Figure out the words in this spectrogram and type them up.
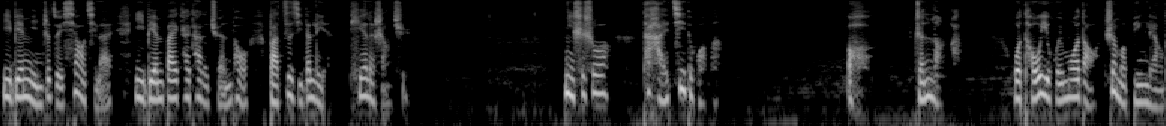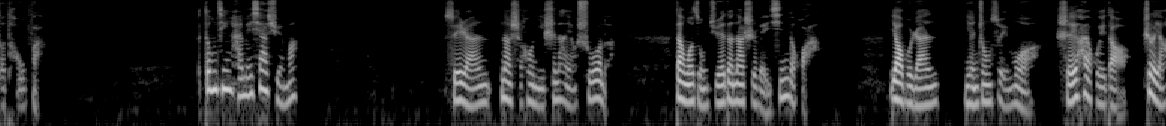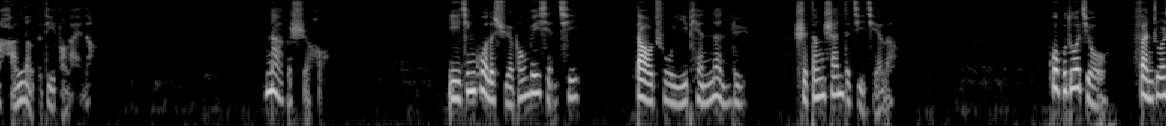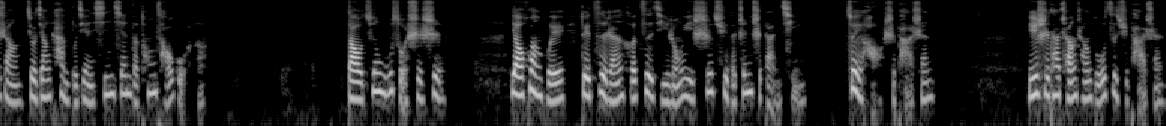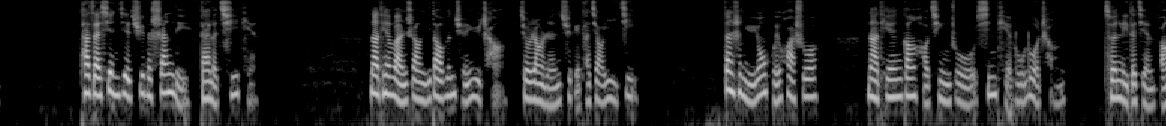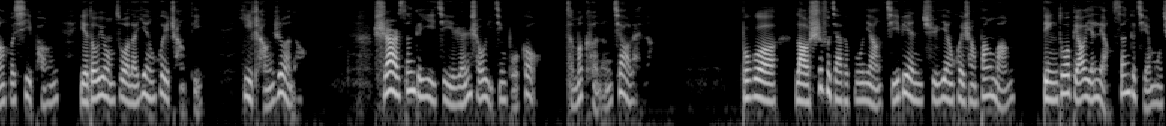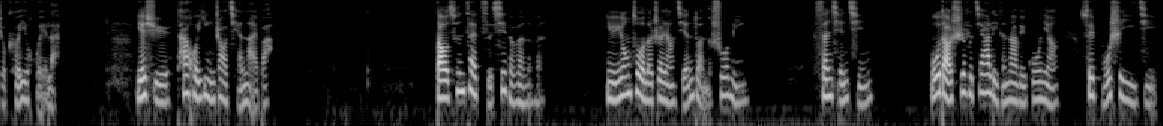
一边抿着嘴笑起来，一边掰开他的拳头，把自己的脸贴了上去。“你是说，他还记得我吗？”“哦。”真冷啊！我头一回摸到这么冰凉的头发。东京还没下雪吗？虽然那时候你是那样说了，但我总觉得那是违心的话。要不然年终岁末，谁还会到这样寒冷的地方来呢？那个时候已经过了雪崩危险期，到处一片嫩绿。是登山的季节了。过不多久，饭桌上就将看不见新鲜的通草果了。岛村无所事事，要换回对自然和自己容易失去的真挚感情，最好是爬山。于是他常常独自去爬山。他在县界区的山里待了七天。那天晚上一到温泉浴场，就让人去给他叫艺妓。但是女佣回话说，那天刚好庆祝新铁路落成，村里的简房和戏棚也都用作了宴会场地，异常热闹。十二三个艺妓人手已经不够，怎么可能叫来呢？不过老师傅家的姑娘，即便去宴会上帮忙，顶多表演两三个节目就可以回来。也许他会应召前来吧。岛村再仔细的问了问，女佣做了这样简短的说明：三弦琴，舞蹈师傅家里的那位姑娘，虽不是艺妓，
